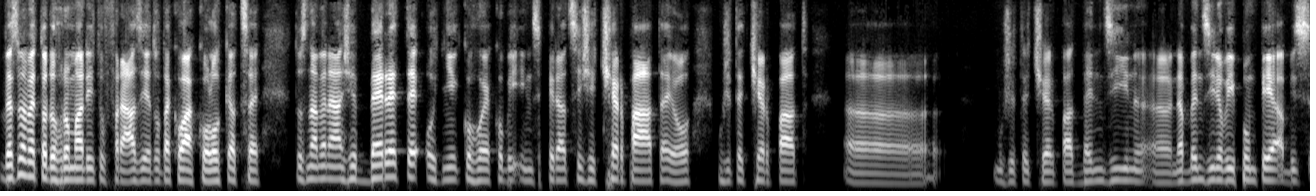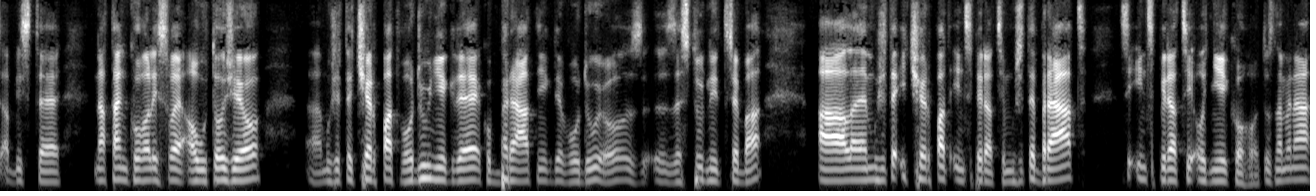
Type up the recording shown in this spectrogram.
vezmeme to dohromady, tu frázi, je to taková kolokace, to znamená, že berete od někoho jakoby inspiraci, že čerpáte, jo, můžete čerpat uh, můžete čerpat benzín uh, na benzínové pumpě, aby, abyste natankovali své auto, že jo, uh, můžete čerpat vodu někde, jako brát někde vodu, jo, z, ze studny třeba, ale můžete i čerpat inspiraci, můžete brát si inspiraci od někoho, to znamená,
